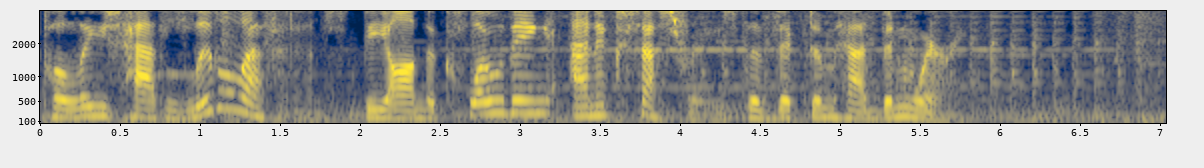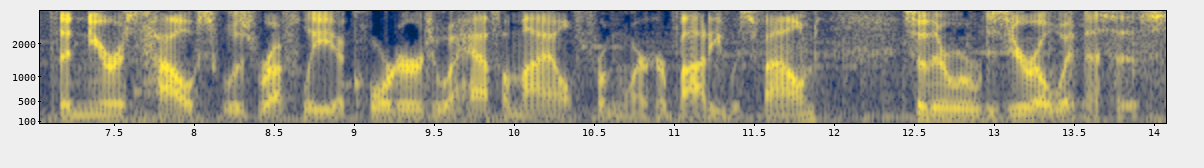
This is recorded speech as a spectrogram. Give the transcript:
Police had little evidence beyond the clothing and accessories the victim had been wearing. The nearest house was roughly a quarter to a half a mile from where her body was found, so there were zero witnesses.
